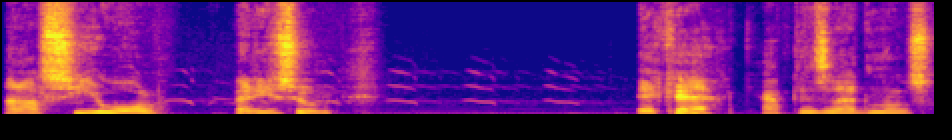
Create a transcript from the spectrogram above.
And I'll see you all very soon. Take care, Captains and Admirals.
